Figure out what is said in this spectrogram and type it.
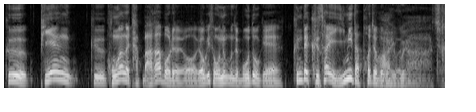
그 비행 그 공항을 다 막아버려요. 여기서 오는 분들 못 오게. 근데 그 사이에 이미 다 퍼져버린 거예요. 아이고야. 참.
